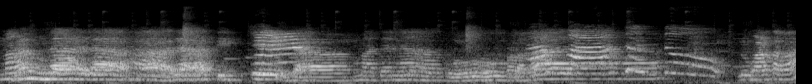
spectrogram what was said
మంగళ హారతిచ్చేదా మదన నువ్వు వాడతావా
